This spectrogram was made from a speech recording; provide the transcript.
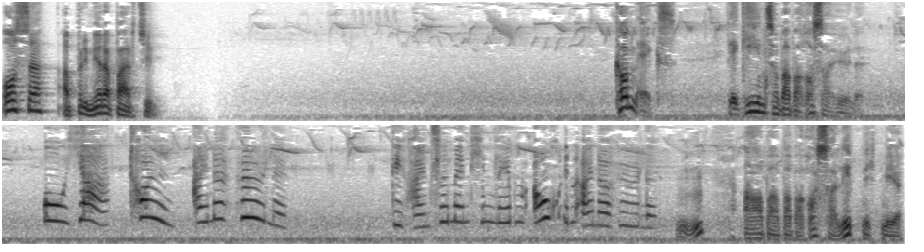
Ouça a primeira parte. Komm, Ex, wir gehen zur Barbarossa-Höhle. Eine Höhle. Die Heinzelmännchen leben auch in einer Höhle. Hm? Aber Barbarossa lebt nicht mehr.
